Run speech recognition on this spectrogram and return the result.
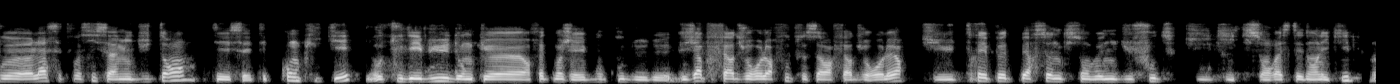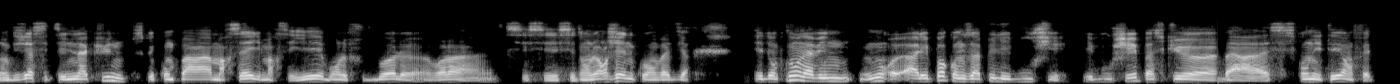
là cette fois-ci ça a mis du temps, ça a été compliqué au tout début. Donc en fait moi j'avais beaucoup de, de, déjà pour faire du roller foot, faut savoir faire du roller. J'ai eu très peu de personnes qui sont venues du foot, qui, qui, qui sont restées dans l'équipe. Donc déjà, c'était une lacune, parce que comparé à Marseille, Marseillais, bon, le football, euh, voilà, c'est dans leur gène, quoi, on va dire. Et donc nous, on avait une, à l'époque, on nous appelait les bouchers et boucher parce que euh, bah c'est ce qu'on était en fait.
